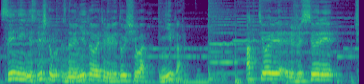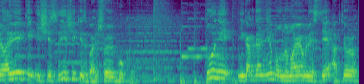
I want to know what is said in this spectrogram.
сыне не слишком знаменитого телеведущего Ника, актере, режиссере, человеке и счастливчике с большой буквы. Клуни никогда не был на моем листе актеров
